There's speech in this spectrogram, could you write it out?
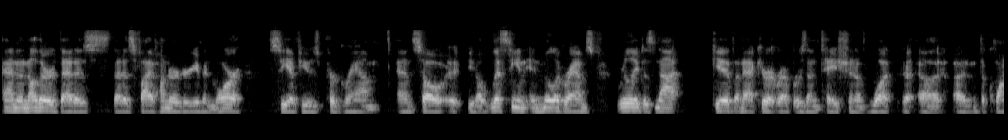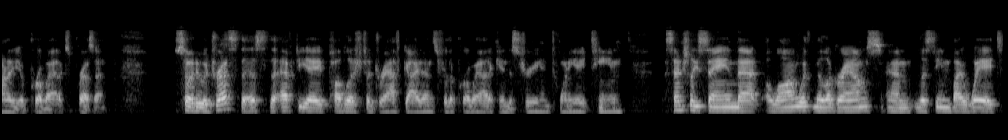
and another that is that is 500 or even more CFUs per gram. And so, uh, you know, listing in milligrams really does not give an accurate representation of what uh, uh, the quantity of probiotics present. So to address this, the FDA published a draft guidance for the probiotic industry in 2018, essentially saying that along with milligrams and listing by weight,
